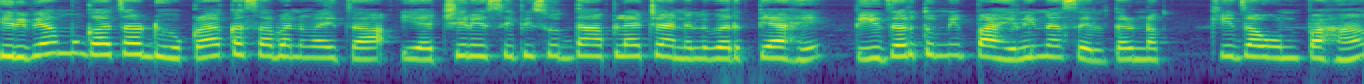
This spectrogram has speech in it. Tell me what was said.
हिरव्या मुगाचा ढोकळा कसा बनवायचा याची रेसिपीसुद्धा आपल्या चॅनलवरती आहे. ती जर तुम्ही पाहिली नसेल तर नक्की जाऊन पहा.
